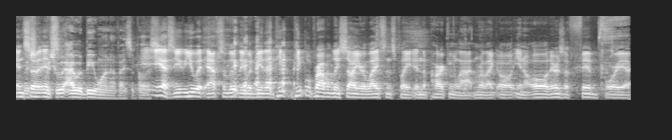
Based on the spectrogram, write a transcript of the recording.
and which, so which I would be one of, I suppose. Yes, you, you would absolutely would be that. Pe- people probably saw your license plate in the parking lot and were like, oh, you know, oh, there's a fib for you.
